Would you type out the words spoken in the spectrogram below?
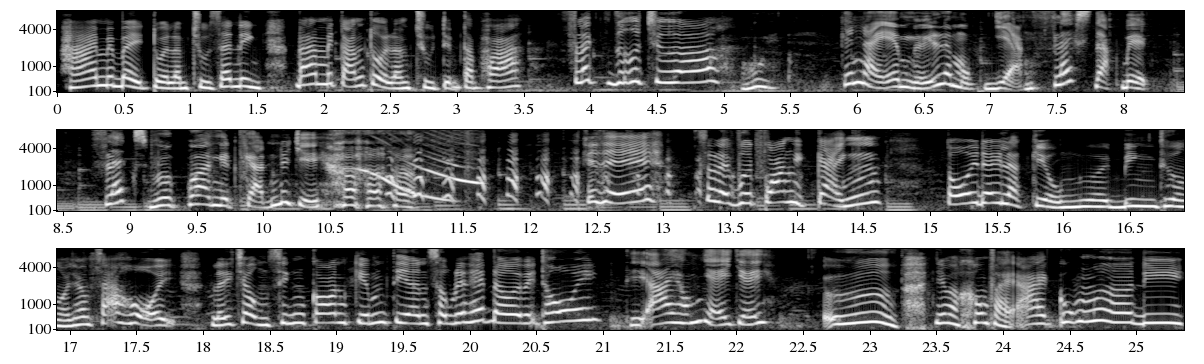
27 tuổi làm chủ gia đình 38 tuổi làm chủ tiệm tạp hóa. Flex giữ chưa? Ôi, cái này em nghĩ là một dạng flex đặc biệt. Flex vượt qua nghịch cảnh đó chị. Cái gì? Sao lại vượt qua nghịch cảnh? Tôi đây là kiểu người bình thường ở trong xã hội Lấy chồng sinh con kiếm tiền sống đến hết đời vậy thôi. Thì ai không vậy chị Ừ, nhưng mà không phải ai cũng ờ, đi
